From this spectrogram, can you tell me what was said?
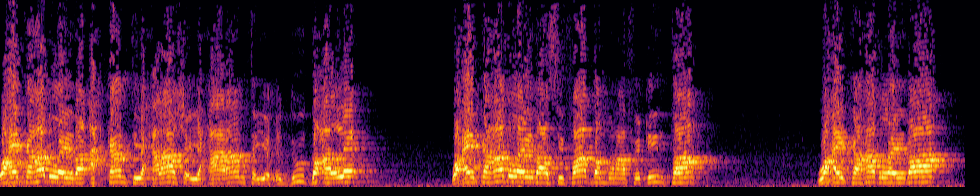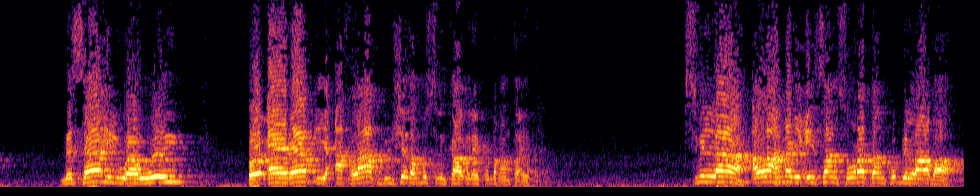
وهي كهد ليضا أحكامتي حلاشي حرامتي حدود دعال لي وهي كهد ليضا صفات دا منافقين تا وهي كهد ليضا مسائل ووين وآداب أخلاق بلشيدة مسلم كاوين يكون دخان تأيت بسم الله الله نبي عيسان سورة دانكو بالله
